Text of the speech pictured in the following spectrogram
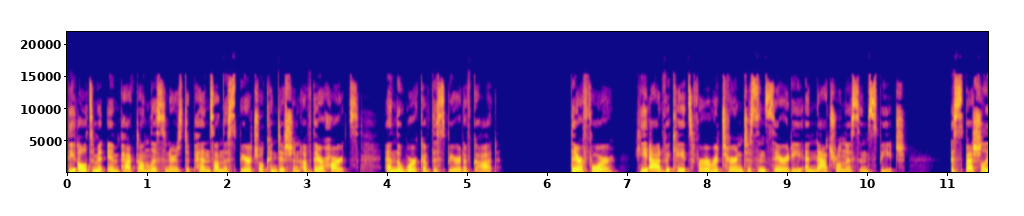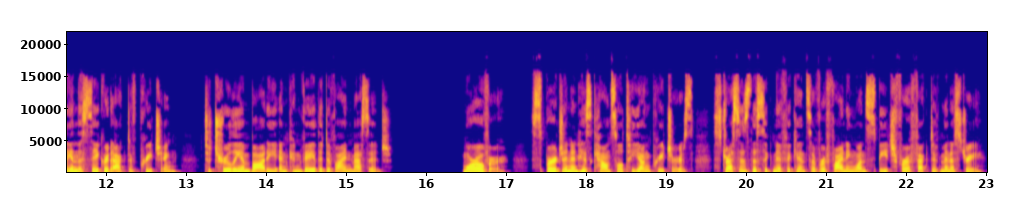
the ultimate impact on listeners depends on the spiritual condition of their hearts and the work of the Spirit of God. Therefore, he advocates for a return to sincerity and naturalness in speech, especially in the sacred act of preaching, to truly embody and convey the divine message. Moreover, Spurgeon, in his counsel to young preachers, stresses the significance of refining one's speech for effective ministry.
